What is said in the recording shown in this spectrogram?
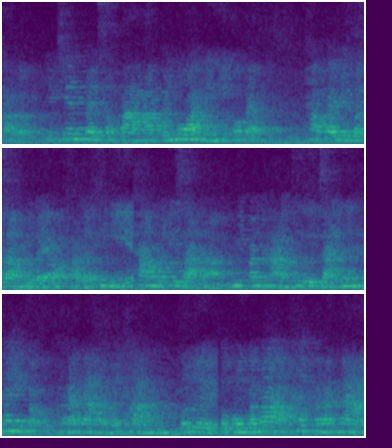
ค่ะแบบอย่างเช่นไปสปาไปนวดอย่างนี้ก็แบบพาไปเป็นประจำอยู่แล้วค่ะ แล้วทีนี้ทางบริษัทอะมีปัญหาคือจ่ายเงินให้กับพนักงานไม่ทัน ก็เลยตกลงกันว่าให้พนักงาน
